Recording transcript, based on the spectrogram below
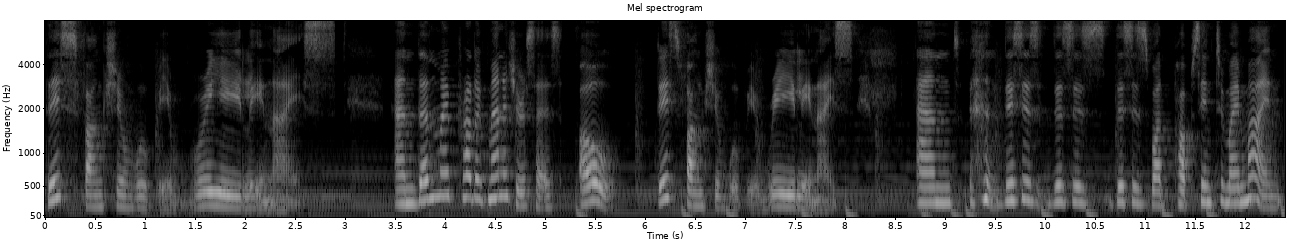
this function will be really nice. And then my product manager says, oh, this function will be really nice. And this is this is this is what pops into my mind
